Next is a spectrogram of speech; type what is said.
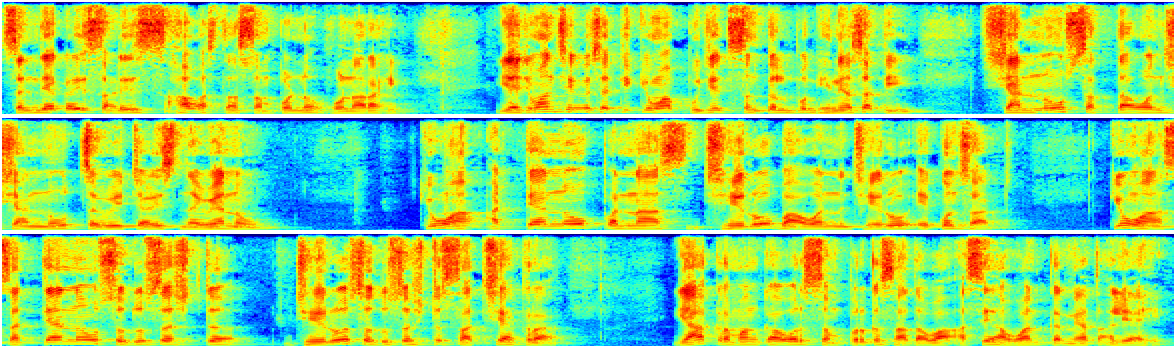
संध्याकाळी साडेसहा वाजता संपन्न होणार आहे. यजमान सेवेसाठी किंवा पूजेत संकल्प घेण्यासाठी शहाण्णव सत्तावन्न शहाण्णव चव्वेचाळीस नव्याण्णव किंवा अठ्ठ्याण्णव पन्नास झिरो बावन्न झिरो एकोणसाठ किंवा सत्त्याण्णव सदुसष्ट झिरो सदुसष्ट सातशे अकरा या क्रमांकावर संपर्क साधावा असे आवाहन करण्यात आले आहे.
